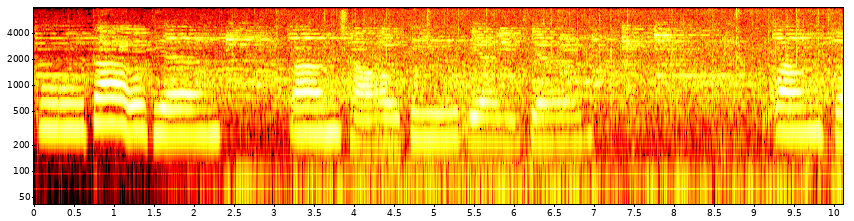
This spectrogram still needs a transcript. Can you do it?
古道边，翻潮地风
